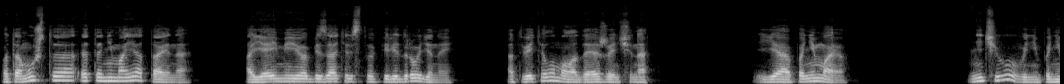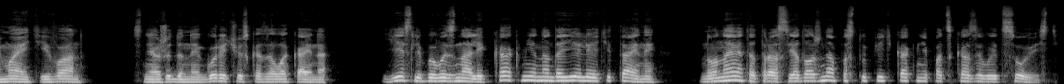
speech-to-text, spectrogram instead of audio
«Потому что это не моя тайна, а я имею обязательства перед Родиной», ответила молодая женщина. «Я понимаю». «Ничего вы не понимаете, Иван», с неожиданной горечью сказала Кайна. «Если бы вы знали, как мне надоели эти тайны, но на этот раз я должна поступить, как мне подсказывает совесть».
